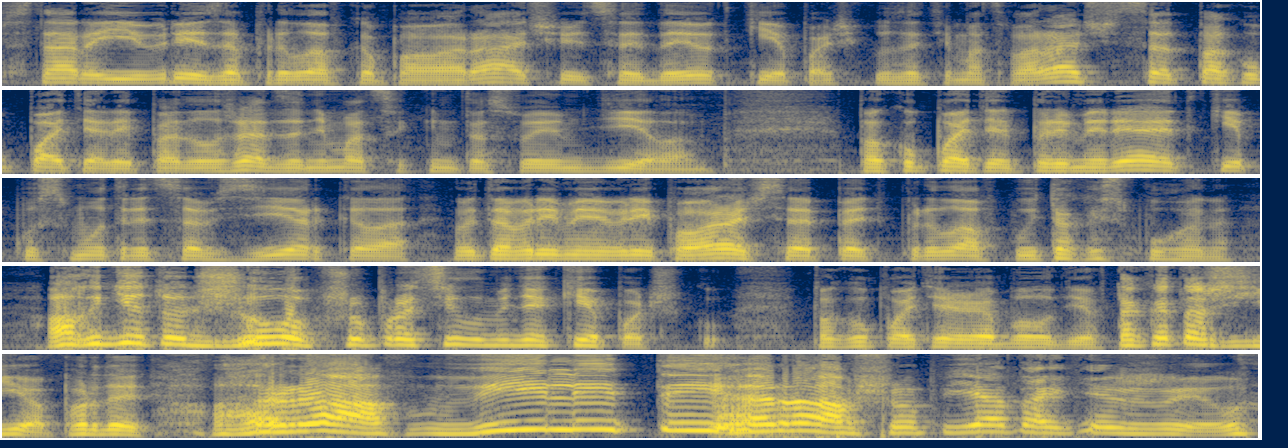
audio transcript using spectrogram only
Старый еврей за прилавка поворачивается и дает кепочку, затем отворачивается от покупателя и продолжает заниматься каким-то своим делом. Покупатель примеряет кепку, смотрится в зеркало. В это время еврей поворачивается опять к прилавку и так испуганно. А где тот жлоб, что просил у меня кепочку? Покупатель обалдев. Так это ж я, продает. Граф, вили ты граф, чтоб я так и жил.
